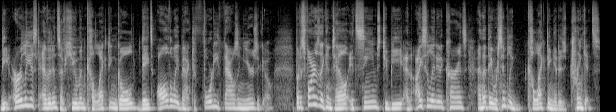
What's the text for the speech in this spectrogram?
The earliest evidence of human collecting gold dates all the way back to 40,000 years ago. But as far as I can tell, it seems to be an isolated occurrence and that they were simply collecting it as trinkets.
